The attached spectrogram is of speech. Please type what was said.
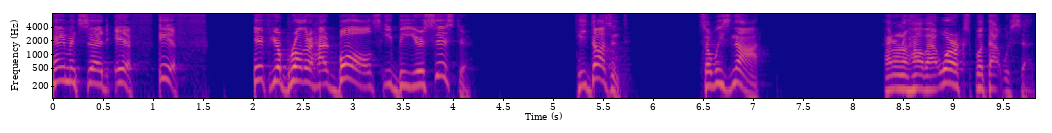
Heyman said, if, if, if your brother had balls, he'd be your sister. He doesn't. So he's not. I don't know how that works, but that was said.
